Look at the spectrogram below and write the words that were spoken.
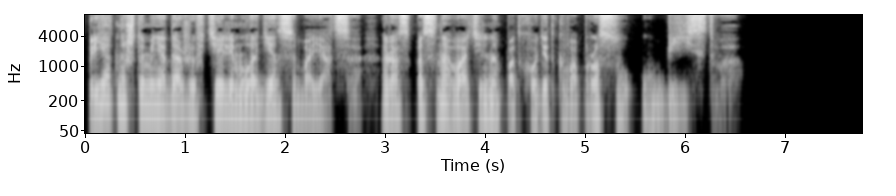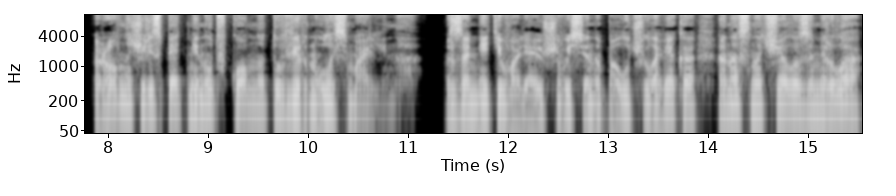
Приятно, что меня даже в теле младенца боятся, раз основательно подходят к вопросу убийства. Ровно через пять минут в комнату вернулась Марина. Заметив валяющегося на полу человека, она сначала замерла,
